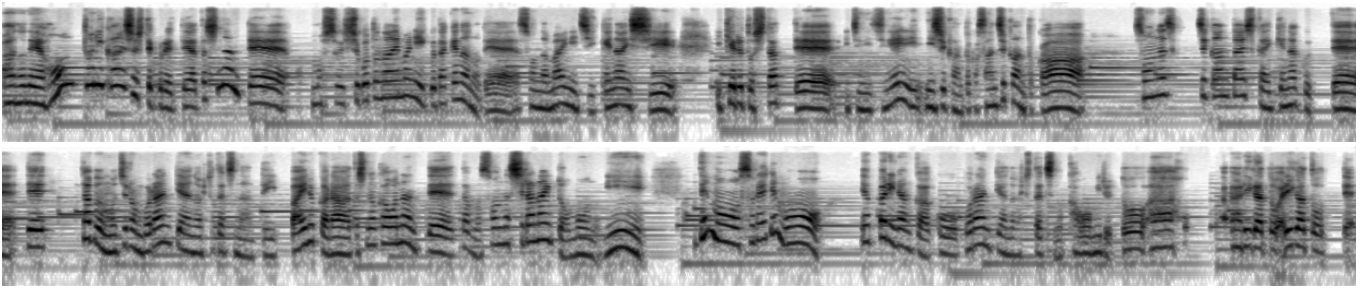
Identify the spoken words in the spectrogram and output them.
あのね本当に感謝してくれて私なんてもう仕事の合間に行くだけなのでそんな毎日行けないし行けるとしたって1日ね2時間とか3時間とかそんな時間帯しか行けなくってで多分もちろんボランティアの人たちなんていっぱいいるから私の顔なんて多分そんな知らないと思うのにでもそれでもやっぱりなんかこうボランティアの人たちの顔を見るとああありがとうありがとうって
